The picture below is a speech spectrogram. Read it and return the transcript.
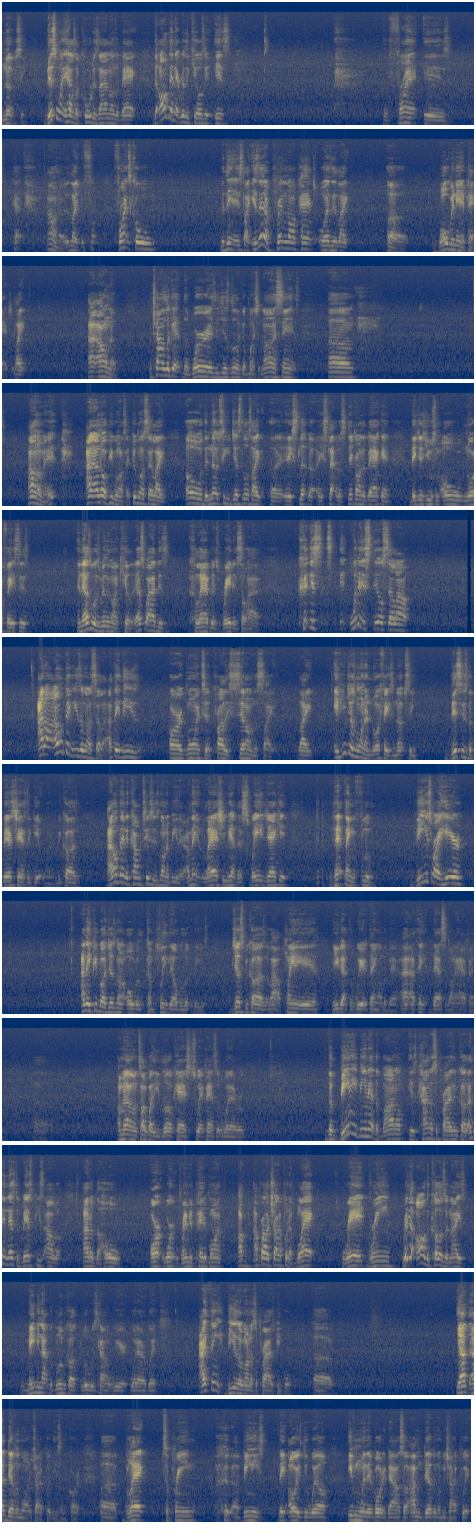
Nuptse. This one has a cool design on the back. The only thing that really kills it is the front is I don't know. It's like the fr- front's cool, but then it's like, is that a printed on patch or is it like uh woven in patch? Like I, I don't know. I'm trying to look at the words. It just looks like a bunch of nonsense. Um, I don't know, man. It, I, I know what people gonna say. People gonna say like, "Oh, the Nuptse just looks like uh, they slipped a, they slapped a sticker on the back and they just use some old North Faces." And that's what's really gonna kill it. That's why this collab is rated so high. Could this would it still sell out? I don't. I don't think these are gonna sell out. I think these are going to probably sit on the site. Like, if you just want a North Face Nuptse, this is the best chance to get one because I don't think the competition is going to be there. I think last year you had the suede jacket. That thing flew. These right here, I think people are just going to over completely overlook these just because of how plain it is. And you got the weird thing on the back. I, I think that's going to happen. Uh, I'm not to talk about these Love Cash sweatpants or whatever. The beanie being at the bottom is kind of surprising because I think that's the best piece out of, out of the whole artwork Raymond Pettibon. I'll, I'll probably try to put a black, red, green. Really, all the colors are nice. Maybe not the blue because blue is kind of weird, whatever. But I think these are going to surprise people. Uh, yeah, I, I, definitely want to try to put these in the cart. Uh, black, Supreme, uh, beanies, they always do well, even when they're voted down. So I'm definitely going to be trying to put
